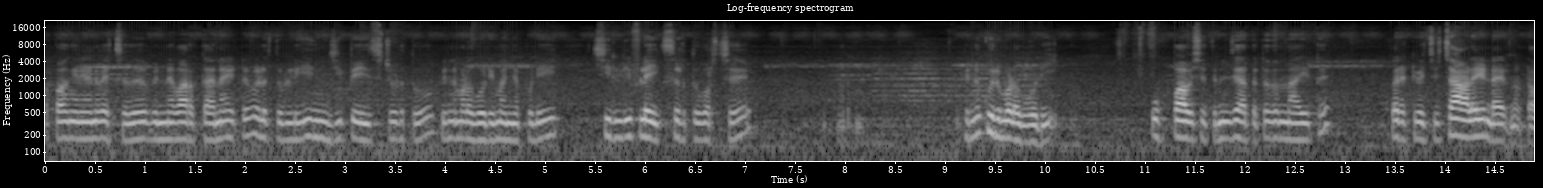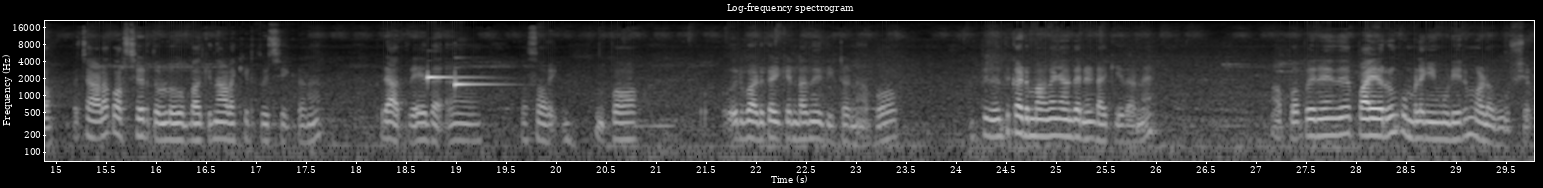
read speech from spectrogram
അപ്പോൾ അങ്ങനെയാണ് വെച്ചത്. പിന്നെ വറുക്കാനായിട്ട് വെളുത്തുള്ളി ഇഞ്ചി പേസ്റ്റ് എടുത്തു. പിന്നെ മുളക് പൊടി മഞ്ഞൾപ്പൊടി ചില്ലി ഫ്ലേക്സ് എടുത്തു കുറച്ച്. പിന്നെ കുരുമുളക് പൊടി. ഉപ്പ് ആവശ്യത്തിന് ചേർത്തിട്ട് നന്നായിട്ട് പുരട്ടി വെച്ച് ചാളയുണ്ടായിരുന്നു കേട്ടോ അപ്പോൾ ചാള കുറച്ചേ എടുത്തുള്ളൂ. ബാക്കി നാളേക്ക് എടുത്ത് വെച്ചേക്കാണ്. രാത്രി സോറി ഇപ്പോൾ ഒരുപാട് കഴിക്കേണ്ടെന്ന് എഴുതിയിട്ടാണ്. അപ്പോൾ പിന്നെ ഇത് കടുമാങ്ങ ഞാൻ തന്നെ ഉണ്ടാക്കിയതാണ്. അപ്പോൾ പിന്നെ ഇത് പയറും കുമ്പളങ്ങയും കൂടി ഒരു മുളക് ഊഷ്യം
